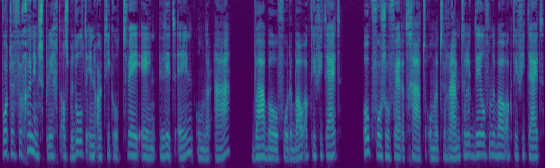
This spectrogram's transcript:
wordt de vergunningsplicht als bedoeld in artikel 2.1 lid 1 onder A, WABO voor de bouwactiviteit, ook voor zover het gaat om het ruimtelijk deel van de bouwactiviteit,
